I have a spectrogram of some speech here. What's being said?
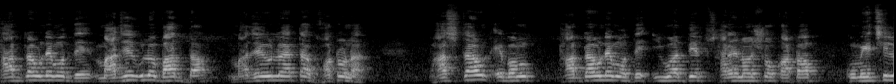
থার্ড রাউন্ডের মধ্যে মাঝেগুলো বাদ দাও, মাঝেগুলো একটা ঘটনা। ফার্স্ট রাউন্ড এবং থার্ড রাউন্ডের মধ্যে ইউআরদের সাড়ে নয়শো কাট অফ কমেছিল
